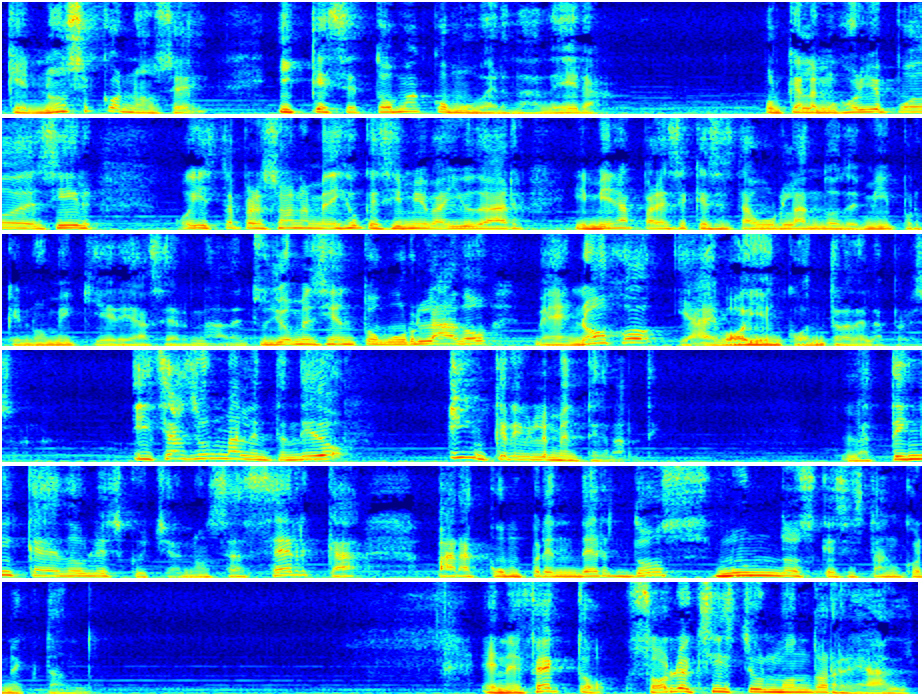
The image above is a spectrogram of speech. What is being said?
que no se conoce y que se toma como verdadera. Porque a lo mejor yo puedo decir, oye, esta persona me dijo que sí me iba a ayudar y mira, parece que se está burlando de mí porque no me quiere hacer nada. Entonces yo me siento burlado, me enojo y ahí voy en contra de la persona. Y se hace un malentendido increíblemente grande. La técnica de doble escucha nos acerca para comprender dos mundos que se están conectando. En efecto, solo existe un mundo real,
